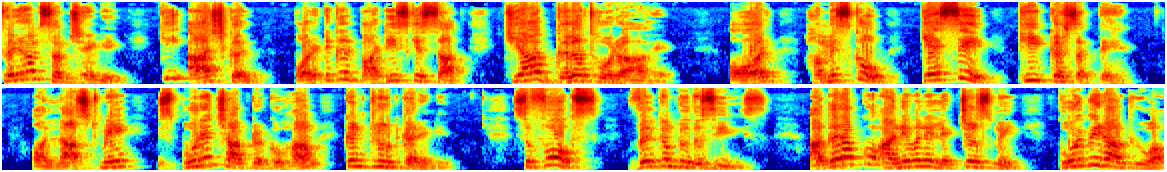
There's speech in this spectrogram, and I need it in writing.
फिर हम समझेंगे कि आजकल पॉलिटिकल पार्टीज़ के साथ क्या गलत हो रहा है और हम इसको कैसे ठीक कर सकते हैं? और लास्ट में इस पूरे चैप्टर को हम कंक्लूड करेंगे। So folks welcome to the series अगर आपको आने वाले लेक्चर्स में कोई भी डाउट हुआ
